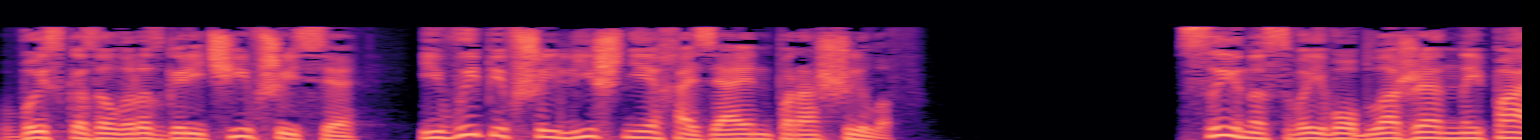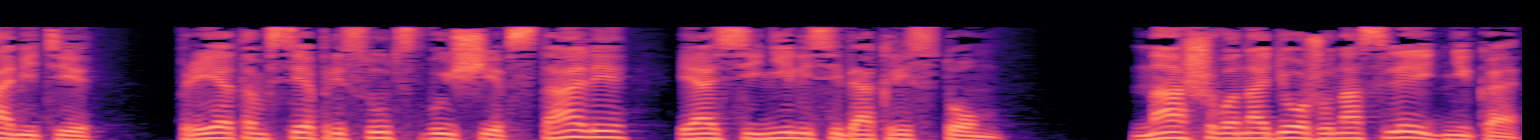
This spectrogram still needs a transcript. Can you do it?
Высказал разгорячившийся и выпивший лишнее хозяин Порошилов. Сына своего блаженной памяти, при этом все присутствующие встали и осенили себя крестом. Нашего надежу наследника,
